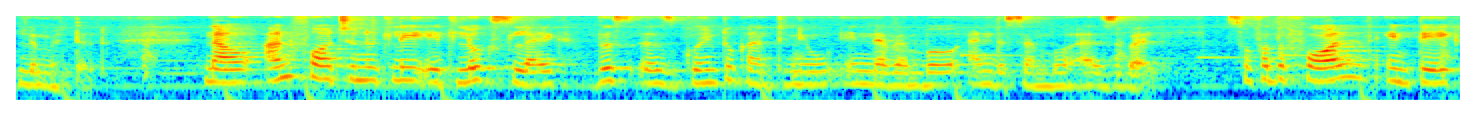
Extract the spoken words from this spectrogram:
limited. Now unfortunately it looks like this is going to continue in November and December as well. So for the fall intake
